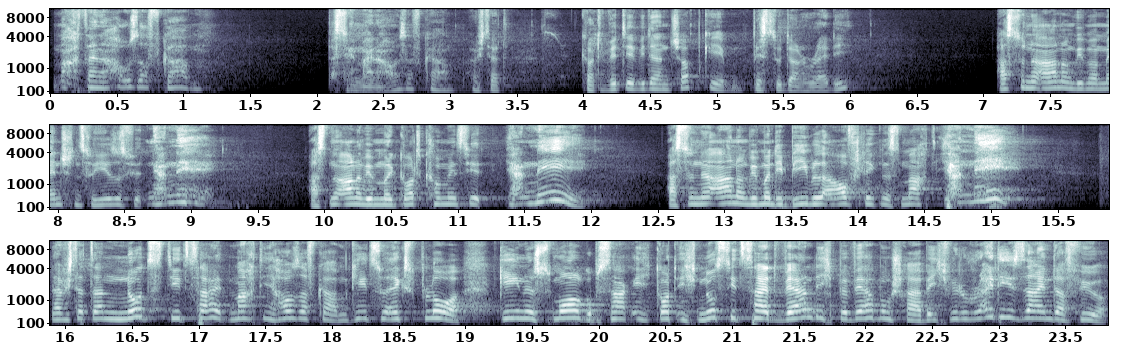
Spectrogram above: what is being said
mach deine Hausaufgaben. Was sind meine Hausaufgaben? Habe ich gesagt, Gott wird dir wieder einen Job geben. Bist du dann ready? Hast du eine Ahnung, wie man Menschen zu Jesus führt? Ja, nee. Hast du eine Ahnung, wie man mit Gott kommuniziert? Ja, nee. Hast du eine Ahnung, wie man die Bibel aufschlägt und es macht? Ja, nee. Dann habe ich gesagt, dann nutzt die Zeit, mach die Hausaufgaben, geh zu Explore, geh in eine Small Group, sag ich Gott, ich nutze die Zeit, während ich Bewerbung schreibe. Ich will ready sein dafür.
